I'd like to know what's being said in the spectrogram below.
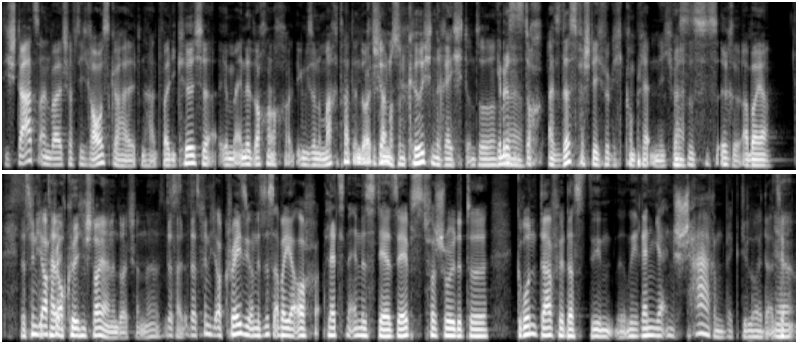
die Staatsanwaltschaft sich rausgehalten hat, weil die Kirche im Ende doch noch irgendwie so eine Macht hat in Es gibt ja auch Deutschland. noch so ein Kirchenrecht und so. Ja, aber das ist doch, also das verstehe ich wirklich komplett nicht. Was, Ja. Das ist irre. Aber ja. Das finde ich auch, halt auch Kirchensteuern in Deutschland. Ne? Das, Das, halt, das finde ich auch crazy und es ist aber ja auch letzten Endes der selbstverschuldete Grund dafür, dass die, die rennen ja in Scharen weg, die Leute. Also Ja. Ich habe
